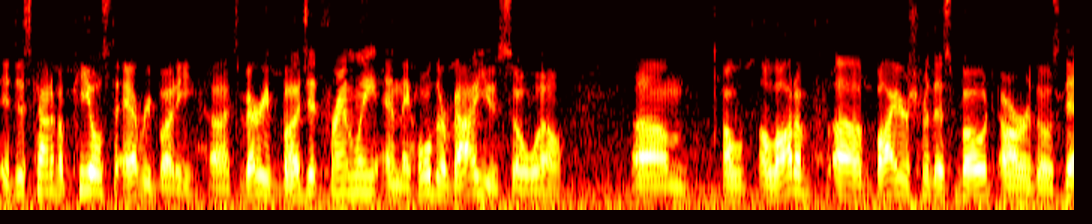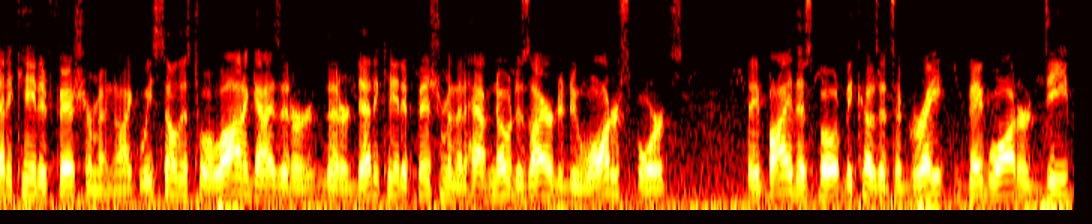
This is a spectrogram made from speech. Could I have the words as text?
it just kind of appeals to everybody. Uh, it's very budget friendly and they hold their values so well. Um, a, a, lot of uh, buyers for this boat are those dedicated fishermen. Like we sell this to a lot of guys that are that are dedicated fishermen that have no desire to do water sports. They buy this boat because it's a great big water, deep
